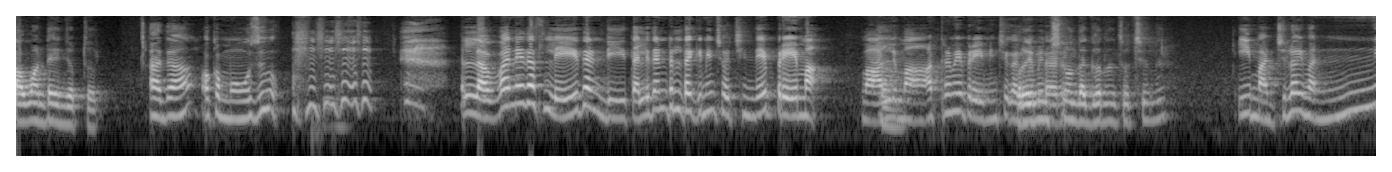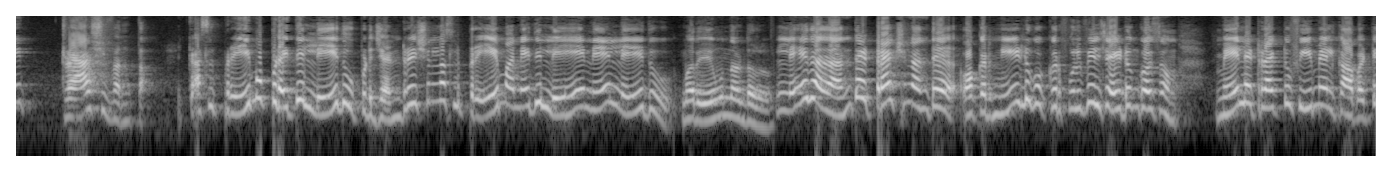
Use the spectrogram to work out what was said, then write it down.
లవ్ అంటే ఏం చెప్తారు? అదా ఒక మోజు. లవ్ అనేది అసలు లేదండి. తల్లిదండ్రుల దగ్గర నుంచి వచ్చిందే ప్రేమ. వాళ్ళు మాత్రమే ప్రేమించగలుగుతారు. ప్రేమించడం దగ్గర నుంచి వచ్చింది? ఈ మధ్యలో ఇవన్నీ ట్రాష్ ఇవంతా. అసలు ప్రేమ ఇప్పుడైతే లేదు. ఇప్పుడు జనరేషన్లో అసలు ప్రేమ అనేది లేనే లేదు. మరి ఏముందంటారు? లేదు అది అంతే అట్రాక్షన్ అంతే. ఒకరి నీళ్ళు ఒకరు ఫుల్ఫిల్ చేయడం కోసం మేల్ అట్రాక్ట్ ఫీమేల్ కాబట్టి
